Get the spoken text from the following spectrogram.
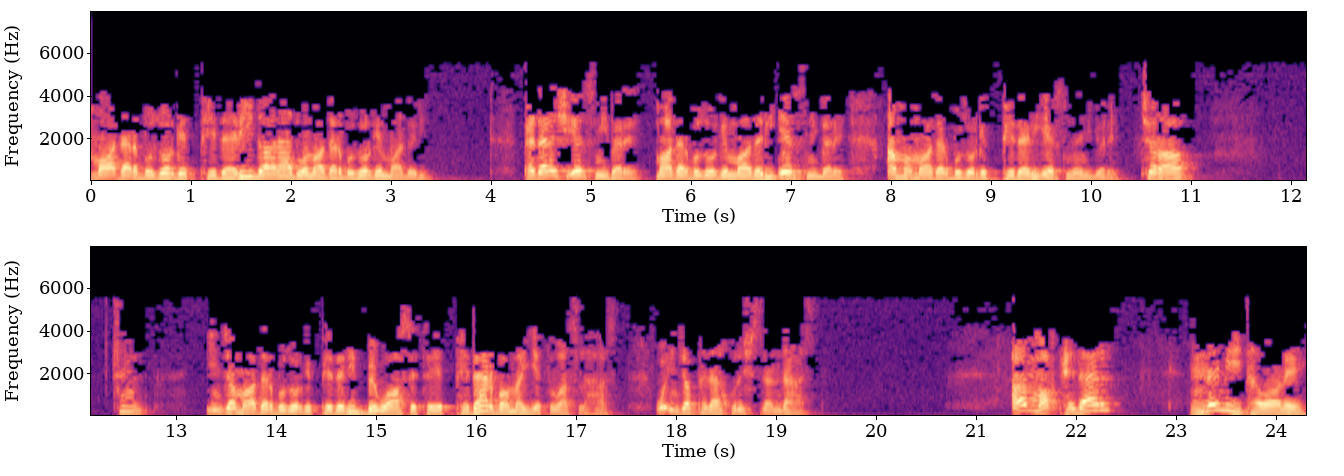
مادر بزرگ پدری دارد و مادر بزرگ مادری. پدرش ارث می‌بره مادر بزرگ مادری ارث می‌بره اما مادر بزرگ پدری ارث نمی‌بره. چرا؟ چون اینجا مادر بزرگ پدری به واسطه پدر با میت وصل هست و اینجا پدر خودش زنده است اما پدر نمی‌توانه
